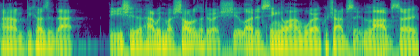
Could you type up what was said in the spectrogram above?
um, because of that. The issues I've had with my shoulders, I do a shitload of single arm work, which I absolutely love. So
